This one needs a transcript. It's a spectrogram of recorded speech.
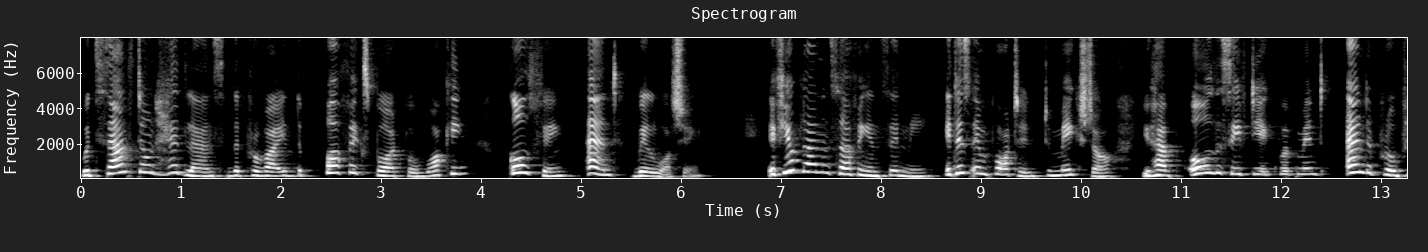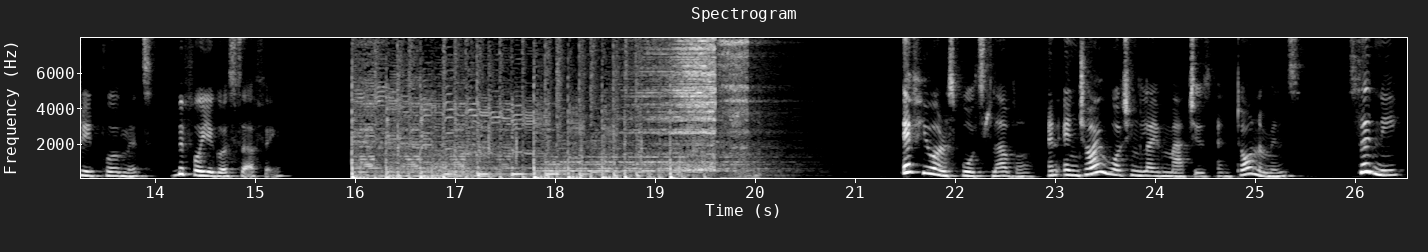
with sandstone headlands that provide the perfect spot for walking, golfing, and whale watching. If you plan on surfing in Sydney, it is important to make sure you have all the safety equipment and appropriate permits before you go surfing. If you are a sports lover and enjoy watching live matches and tournaments, Sydney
